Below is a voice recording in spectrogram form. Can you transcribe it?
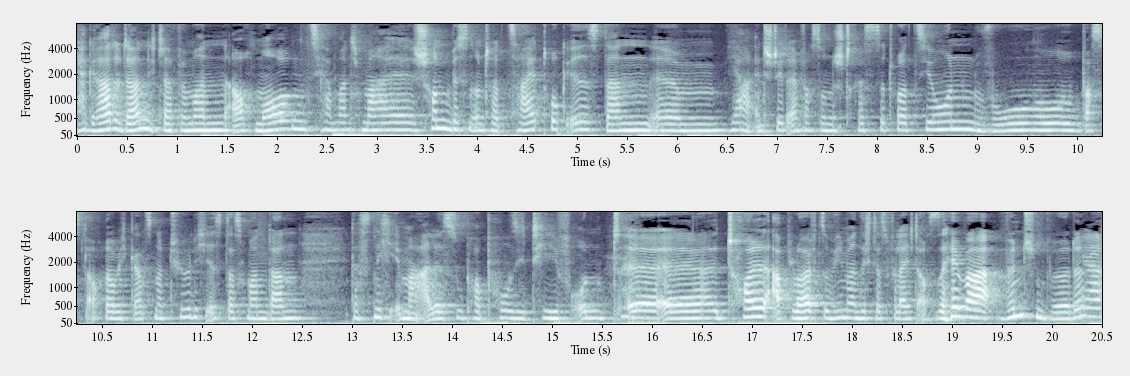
Ja, gerade dann, ich glaube, wenn man auch morgens ja manchmal schon ein bisschen unter Zeitdruck ist, dann ähm, ja, entsteht einfach so eine Stresssituation, wo, was auch, glaube ich, ganz natürlich ist, dass man dann dass nicht immer alles super positiv und äh, äh, toll abläuft, so wie man sich das vielleicht auch selber wünschen würde. Ja,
